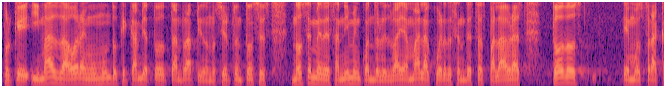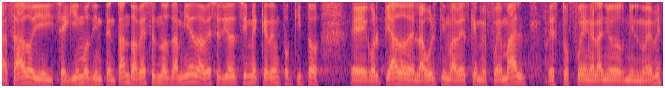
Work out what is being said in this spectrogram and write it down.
porque y más ahora en un mundo que cambia todo tan rápido, ¿no es cierto? Entonces, no se me desanimen cuando les vaya mal, acuérdense de estas palabras, todos hemos fracasado y, seguimos intentando. A veces nos da miedo, a veces yo sí me quedé un poquito eh, golpeado de la última vez que me fue mal. Esto fue en el año 2009.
